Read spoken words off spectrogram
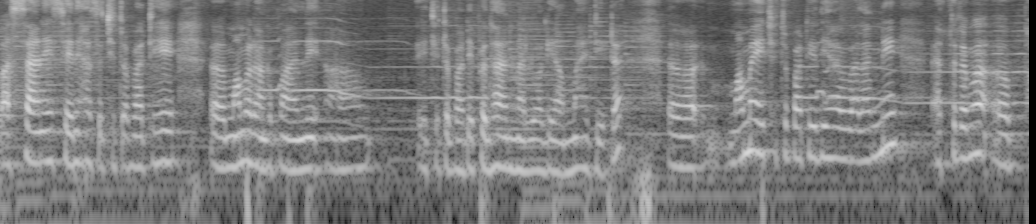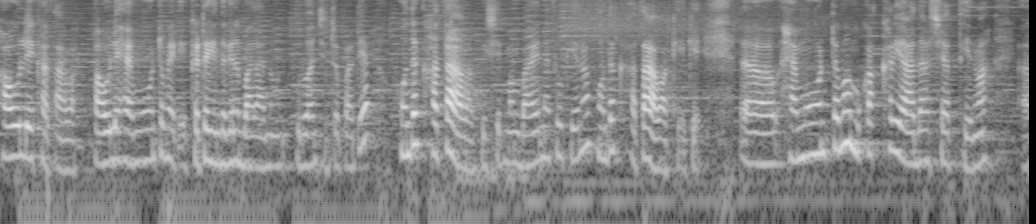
වස්සානයේ සෙනහස චිත්‍රපටයේ අ, මම රඟපාන්නේ අ, ඒ චිත්‍රපටයේ ප්‍රධාන නළුවගේ අම්මා හැටියට අ, මම ඒ චිත්‍රපටය දිහා බලන්නේ ඇත්තටම අ, පවුලේ කතාවක්. පවුලේ හැමෝටම එකට ඉඳගෙන බලන්න පුළුවන් චිත්‍රපටයක්. හොඳ කතාවක්. විශේෂ මම බය නැතුව කියනවා හොඳ කතාවක් ඒකේ. අ, හැමෝටම මොකක් හරි ආදර්ශයක් තියෙනවා. අ,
